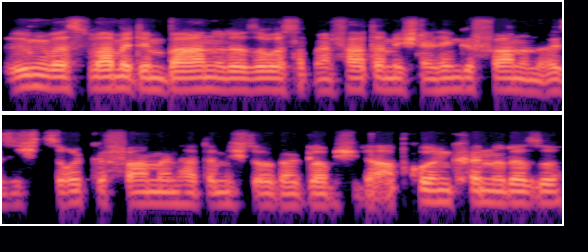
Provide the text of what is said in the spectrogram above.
irgendwas war mit dem Bahn oder sowas, hat mein Vater mich schnell hingefahren und als ich zurückgefahren bin, hat er mich sogar, glaube ich, wieder abholen können oder so.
